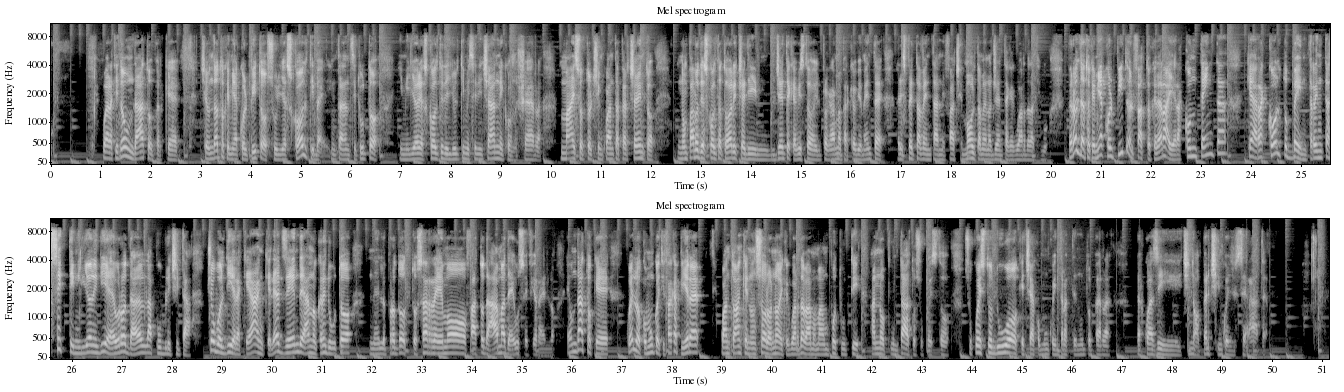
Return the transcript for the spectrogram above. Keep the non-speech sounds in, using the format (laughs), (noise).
Guarda, ti do un dato perché c'è un dato che mi ha colpito sugli ascolti. Beh, innanzitutto i migliori ascolti degli ultimi 16 anni con share mai sotto il 50%. Non parlo di ascoltatori, cioè di gente che ha visto il programma perché ovviamente rispetto a 20 anni fa c'è molta meno gente che guarda la TV. Però il dato che mi ha colpito è il fatto che la RAI era contenta che ha raccolto ben 37 milioni di euro dalla pubblicità. Ciò vuol dire che anche le aziende hanno creduto nel prodotto Sanremo fatto da Amadeus e Fiorello. È un dato che quello comunque ti fa capire quanto anche non solo noi che guardavamo, ma un po' tutti hanno puntato su questo, su questo duo che ci ha comunque intrattenuto per, per quasi no, per cinque serate.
